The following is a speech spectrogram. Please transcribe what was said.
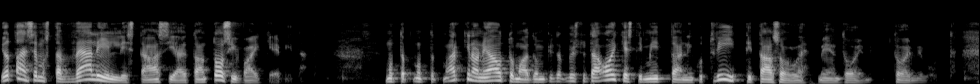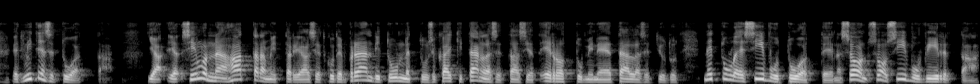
jotain semmoista välillistä asiaa, jota on tosi vaikea mitata. Mutta, mutta markkinoinnin automaation pystytään oikeasti mittaamaan niin kuin twiittitasolle meidän toimi, toimivuus. Että miten se tuottaa. Ja, ja silloin nämä hattaramittariasiat, kuten brändi tunnettuus ja kaikki tällaiset asiat, erottuminen ja tällaiset jutut, ne tulee sivutuotteena, se on, se on sivuvirtaa,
